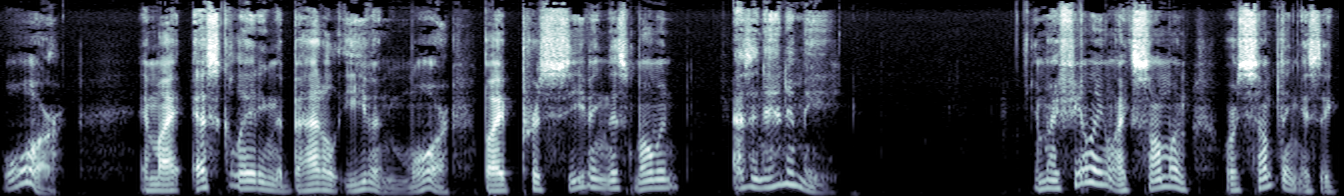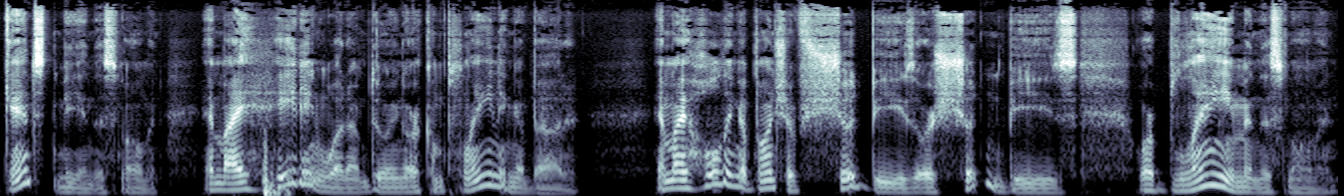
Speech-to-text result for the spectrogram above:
Or am I escalating the battle even more by perceiving this moment as an enemy? Am I feeling like someone or something is against me in this moment? Am I hating what I'm doing or complaining about it? Am I holding a bunch of should be's or shouldn't be's or blame in this moment?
